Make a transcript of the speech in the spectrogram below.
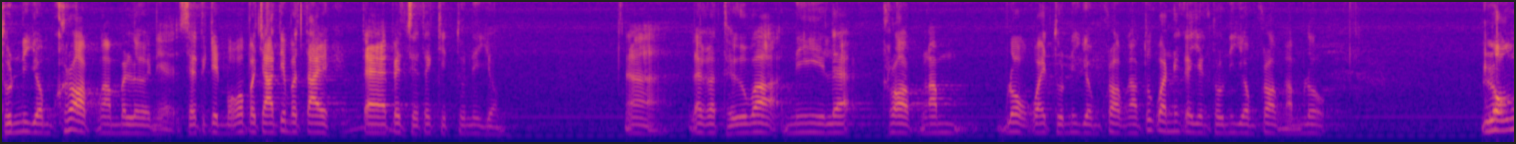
ทุนนิยมครอบงำไปเลยเนี่ยเศรษฐกิจบอกว่าประชาธิปไตย แต่เป็นเศรษฐกิจทุนนิยมนะแล้วก็ถือว่านี่แหละครอบงำโลกไว้ทุนนิยม ครอบงำทุกวันนี้ก็ยังทุนนิยมครอบงำโลก หลง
